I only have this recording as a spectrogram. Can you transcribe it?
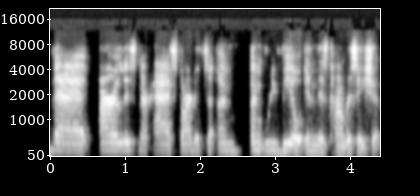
that our listener asked started to un, unreveal in this conversation.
